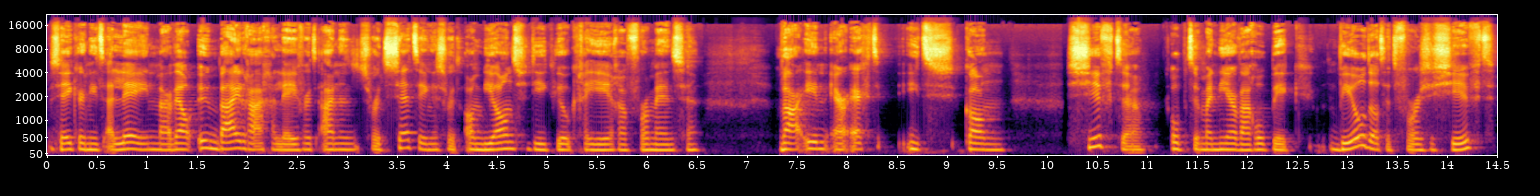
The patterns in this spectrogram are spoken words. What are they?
zeker niet alleen, maar wel een bijdrage levert aan een soort setting, een soort ambiance die ik wil creëren voor mensen. Waarin er echt iets kan shiften op de manier waarop ik wil dat het voor ze shift.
